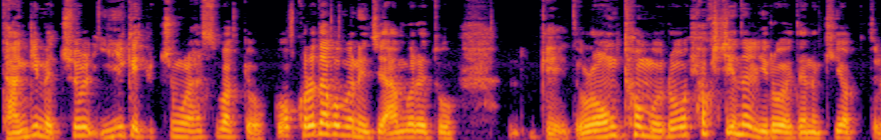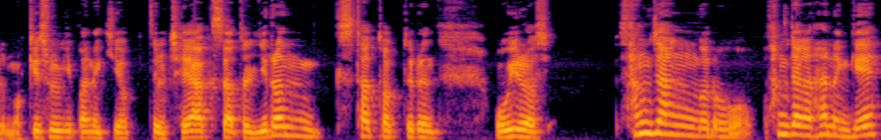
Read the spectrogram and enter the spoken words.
단기 매출 이익에 집중을 할 수밖에 없고, 그러다 보면 이제 아무래도 이렇게 롱텀으로 혁신을 이루어야 되는 기업들, 뭐 기술 기반의 기업들, 제약사들, 이런 스타트업들은 오히려 상장으로 상장을 하는 게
